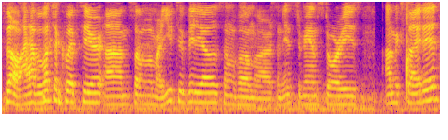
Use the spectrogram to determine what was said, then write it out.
So I have a bunch of clips here. Um, some of them are YouTube videos, some of them are some Instagram stories. I'm excited.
